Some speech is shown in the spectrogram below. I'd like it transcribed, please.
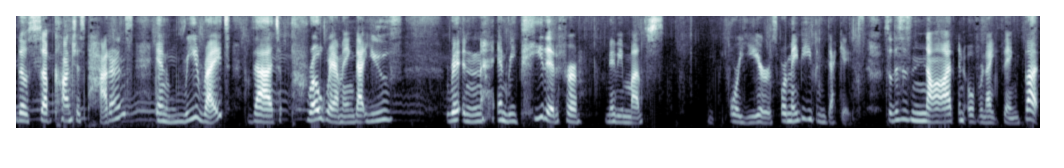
those subconscious patterns and rewrite that programming that you've written and repeated for maybe months or years or maybe even decades. So this is not an overnight thing, but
